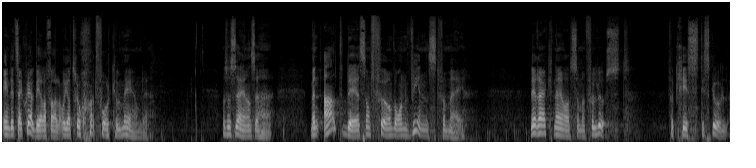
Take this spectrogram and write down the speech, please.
Enligt sig själv i alla fall, och jag tror att folk höll med om det. Och så säger han så här, men allt det som förr var en vinst för mig, det räknar jag som en förlust för Kristi skull.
